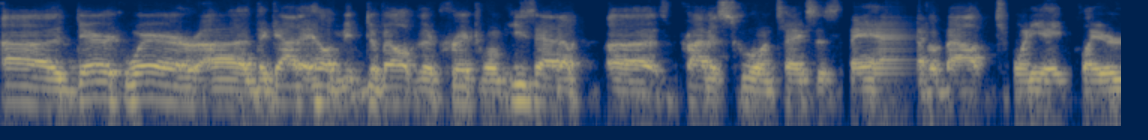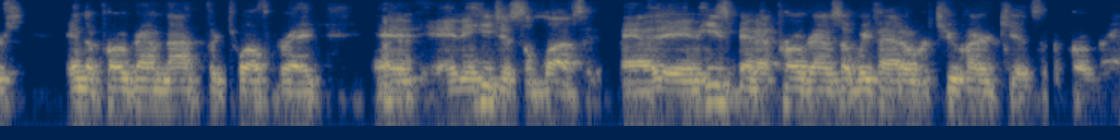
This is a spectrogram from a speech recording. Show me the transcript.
uh, Derek Ware, uh, the guy that helped me develop the curriculum, he's at a uh, private school in Texas. They have about 28 players in the program, ninth through 12th grade, and and he just loves it, man. And he's been at programs that we've had over 200 kids in the program.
